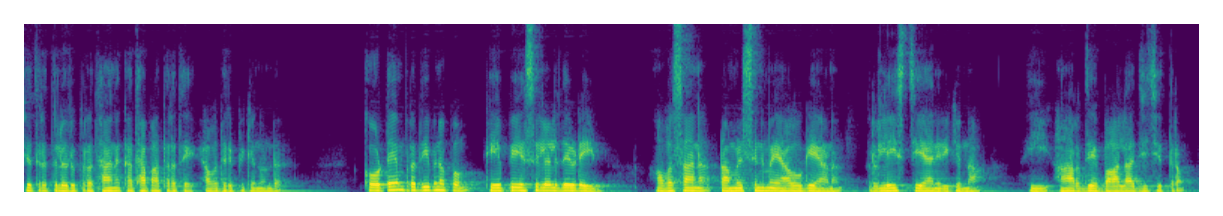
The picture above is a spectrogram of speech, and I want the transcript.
ചിത്രത്തിലൊരു പ്രധാന കഥാപാത്രത്തെ അവതരിപ്പിക്കുന്നുണ്ട്. കോട്ടയം പ്രദീപിനൊപ്പം കെ പി എസ് സി ലളിതയുടെയും അവസാന തമിഴ് സിനിമയാവുകയാണ് റിലീസ് ചെയ്യാനിരിക്കുന്ന ഈ ആർ ജെ ബാലാജി ചിത്രം.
